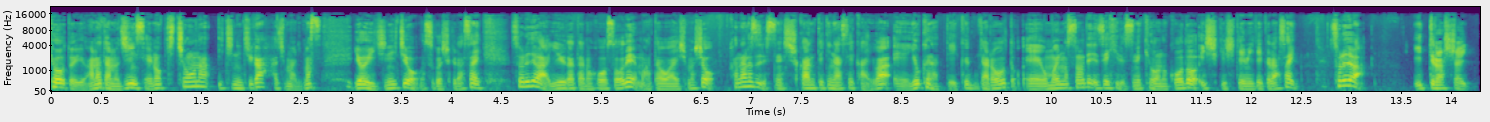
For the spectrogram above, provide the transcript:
今日というあなたの人生の貴重な一日が始まります。良い一日をお過ごしください。それでは夕方の放送でまたお会いしましょう。必ずですね、主観的な世界は、えー、良くなっていくんだろうと、えー、思いますので、ぜひですね、今日の行動を意識してみてください。それでは、いってらっしゃい。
